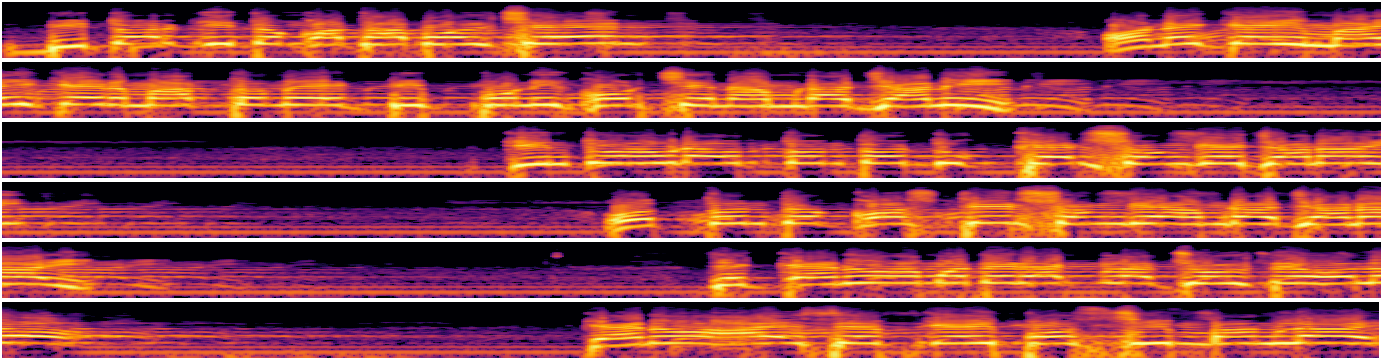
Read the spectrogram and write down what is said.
বিতর্কিত কথা বলছেন। অনেকেই মাইকের মাধ্যমে টিপ্পণী করছেন, আমরা জানি। কিন্তু আমরা অত্যন্ত দুঃখের সঙ্গে জানাই। অত্যন্ত কষ্টের সঙ্গে আমরা জানাই যে কেন আমাদের একলা চলতে হলো? কেন আইএসএফ কে পশ্চিম বাংলায়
